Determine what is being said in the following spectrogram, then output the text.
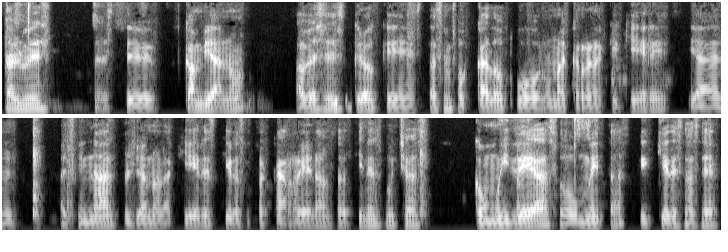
Tal vez este cambia, ¿no? A veces creo que estás enfocado por una carrera que quieres y al, al final pues ya no la quieres, quieres otra carrera, o sea, tienes muchas como ideas o metas que quieres hacer,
